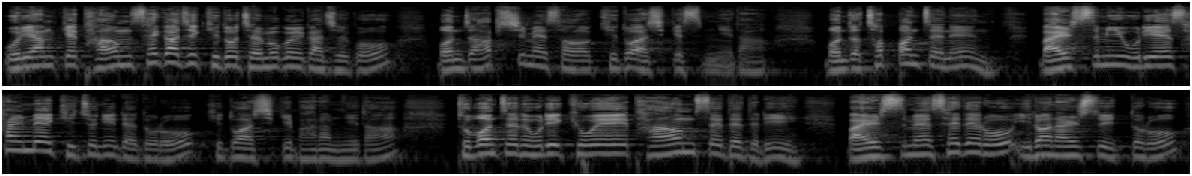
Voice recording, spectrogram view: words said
우리 함께 다음 세 가지 기도 제목을 가지고 먼저 합심해서 기도하시겠습니다. 먼저 첫 번째는 말씀이 우리의 삶의 기준이 되도록 기도하시기 바랍니다. 두 번째는 우리 교회의 다음 세대들이 말씀의 세대로 일어날 수 있도록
